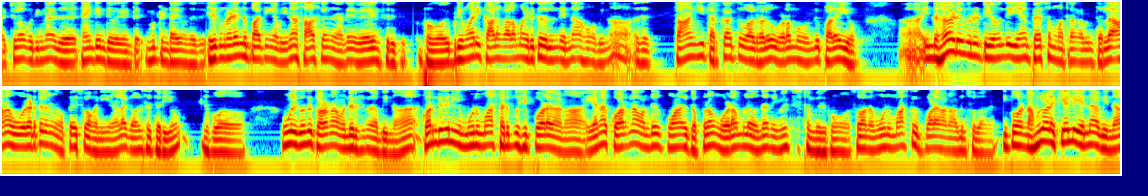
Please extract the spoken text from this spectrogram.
ஆக்சுவலாக பார்த்தீங்கன்னா இது நைன்டீன்த் வேரியண்ட் மியூட்டன்ட் ஆகி வந்தது. இதுக்கு முன்னாடி வந்து பார்த்தீங்க அப்படின்னா சாஸ்லேருந்து நிறைய வேரியன்ஸ் இருக்குது இப்போ இப்படி மாதிரி காலங்காலமாக இருக்கிறதுலேருந்து என்ன ஆகும் அப்படின்னா அதை தாங்கி தற்காத்து வாழ்கிற அளவு உடம்பு வந்து பழகிடும் இந்த ஹேர்டு இம்யூனிட்டியை வந்து ஏன் பேச மாட்டுறாங்க அப்படின்னு தெரில ஆனால் ஒரு இடத்துல நாங்கள் பேசுவாங்க. நீங்கள் நல்லா கவனிச்சா தெரியும். இப்போது உங்களுக்கு வந்து கொரோனா வந்துருச்சு அப்படின்னா குறைஞ்சது நீங்கள் மூணு மாதம் தடுப்பூசி போட வேணாம். ஏன்னா கொரோனா வந்து போனதுக்கப்புறம் உங்கள் உடம்புல வந்து அந்த இம்யூன் சிஸ்டம் இருக்கும். ஸோ அந்த மூணு மாதத்துக்கு போட வேணாம் அப்படின்னு சொல்லுவாங்க. இப்போ நம்மளோட கேள்வி என்ன அப்படின்னா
